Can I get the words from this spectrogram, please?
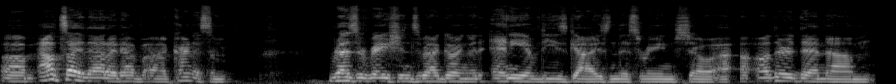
Um, outside of that, I'd have uh, kind of some reservations about going with any of these guys in this range. So uh, uh, other than um,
